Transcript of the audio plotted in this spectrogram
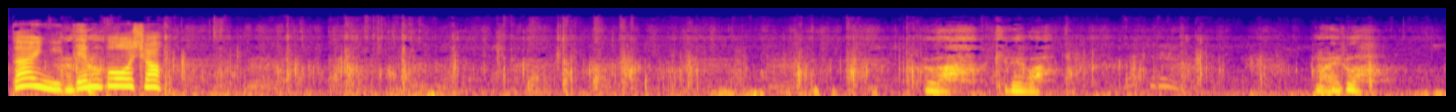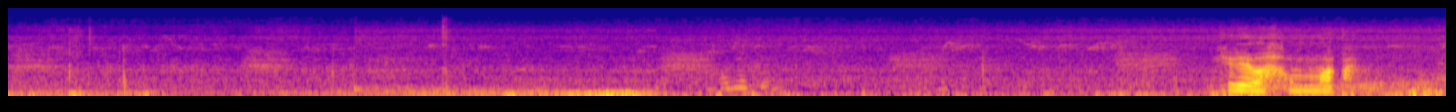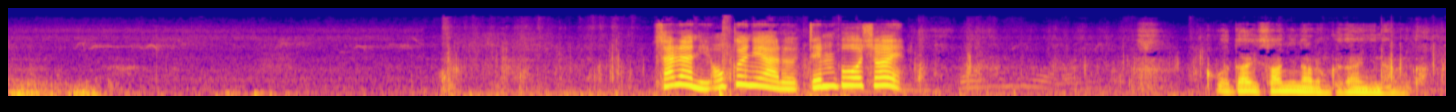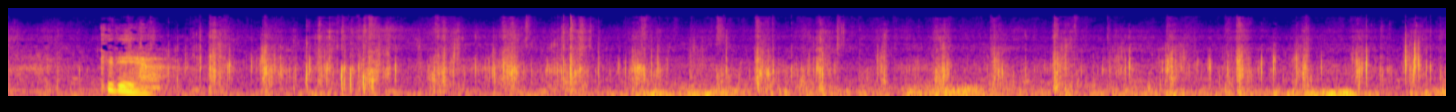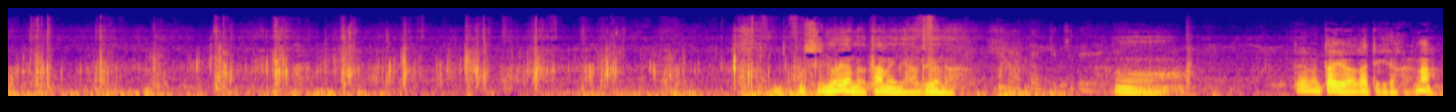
第二展望所。うわ綺麗わ。参るわ。綺麗わほんまさらに奥にある展望所へ。ここは第3になるんか第2になるんか綺麗やん星のやのためにあるようなうんだいぶ太陽上がってきたからな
